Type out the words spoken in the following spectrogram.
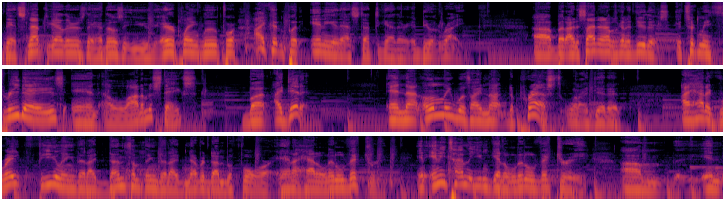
They had snap togethers. They had those that you use airplane glue for. I couldn't put any of that stuff together and do it right. Uh, but I decided I was going to do this. It took me three days and a lot of mistakes, but I did it. And not only was I not depressed when I did it, I had a great feeling that I'd done something that I'd never done before, and I had a little victory. And any time that you can get a little victory, um, in,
